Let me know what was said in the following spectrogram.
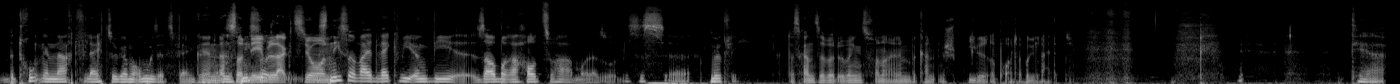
betrunkenen Nacht vielleicht sogar mal umgesetzt werden Ja, könnte. nach Also so Nebelaktion. ist nicht so weit weg, wie irgendwie äh, saubere Haut zu haben oder so. Das ist äh, möglich. Das Ganze wird übrigens von einem bekannten Spielreporter begleitet. Der,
